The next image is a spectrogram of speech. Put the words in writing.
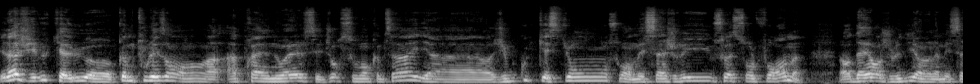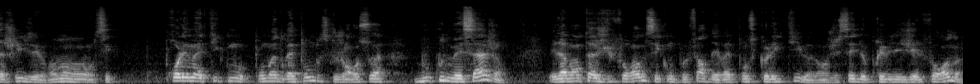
et là, j'ai vu qu'il y a eu, euh, comme tous les ans, hein, après Noël, c'est toujours souvent comme ça. Il y a, j'ai beaucoup de questions, soit en messagerie, soit sur le forum. Alors d'ailleurs, je le dis, hein, la messagerie, c'est vraiment, c'est problématique pour moi de répondre parce que j'en reçois beaucoup de messages. Et l'avantage du forum, c'est qu'on peut faire des réponses collectives. Alors j'essaye de privilégier le forum.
